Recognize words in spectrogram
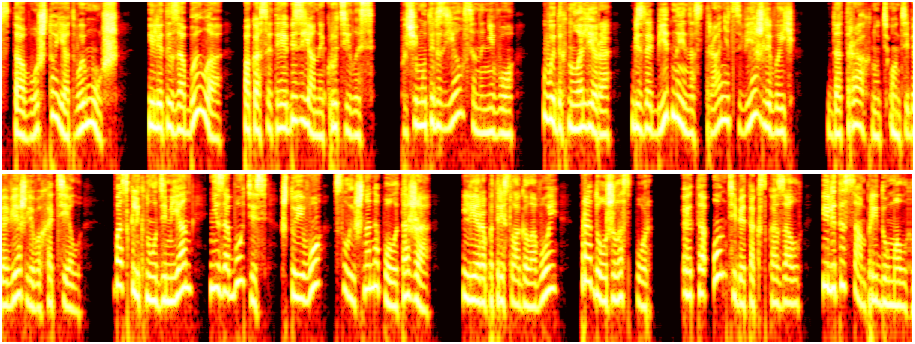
«С того, что я твой муж. Или ты забыла, пока с этой обезьяной крутилась? Почему ты взъелся на него?» Выдохнула Лера. «Безобидный иностранец, вежливый. «Да трахнуть он тебя вежливо хотел», — воскликнул Демьян, не заботясь, что его слышно на полэтажа. Лера потрясла головой, продолжила спор. «Это он тебе так сказал? Или ты сам придумал?»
